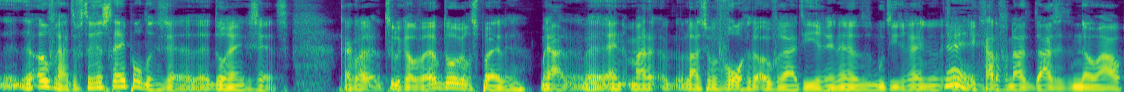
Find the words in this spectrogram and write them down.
de, de overheid heeft er een streep onder gezet, eh, doorheen gezet. Kijk, we, natuurlijk hadden wij ook door willen spelen. Maar ja, we- en, maar eh, luister, we volgen de overheid hierin. Hè? Dat moet iedereen doen. Ja, ja, ja. Ik ga ervan uit, daar zit een know-how,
